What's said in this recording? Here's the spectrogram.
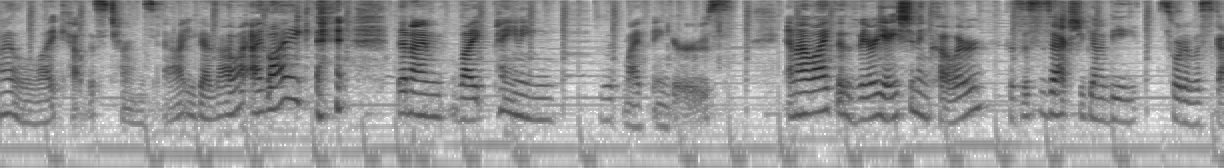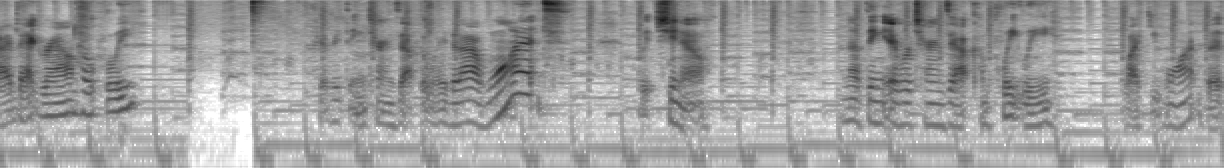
I like how this turns out, you guys. I, li I like that I'm like painting with my fingers. And I like the variation in color because this is actually going to be sort of a sky background, hopefully. If everything turns out the way that I want, which, you know, nothing ever turns out completely like you want, but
